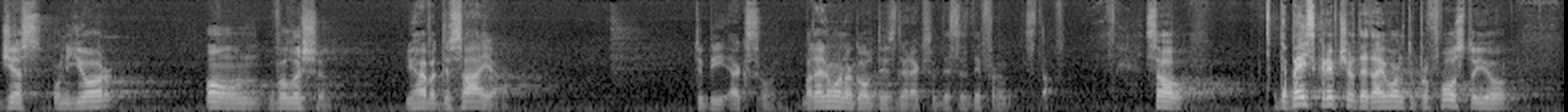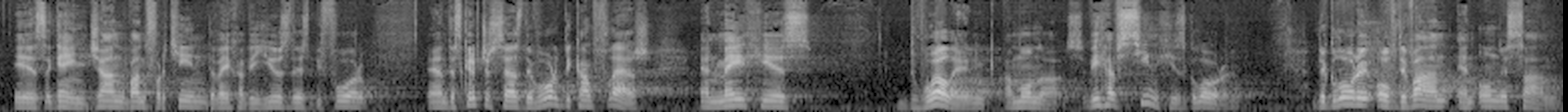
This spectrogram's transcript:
just on your own volition. You have a desire to be excellent. But I don't want to go this direction. This is different stuff. So, the base scripture that I want to propose to you is again John 1:14, the way how we used this before. And the scripture says, The Word became flesh and made his dwelling among us. We have seen his glory, the glory of the one and only Son,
